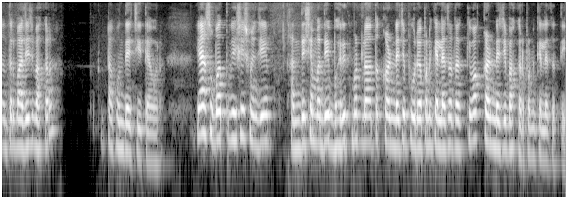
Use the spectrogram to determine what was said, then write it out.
नंतर बाजरीची भाकर टाकून द्यायची त्यावर. यासोबत विशेष म्हणजे खानदेशामध्ये भरीत म्हटलं तर कंड्याच्या पुऱ्या पण केल्या जातात किंवा कंड्याची भाकर पण केल्या जाते.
